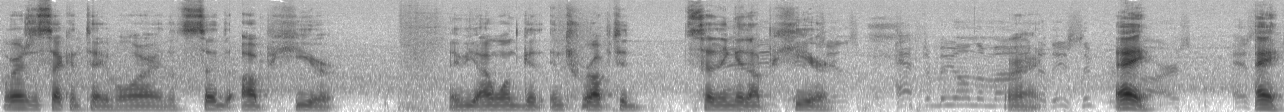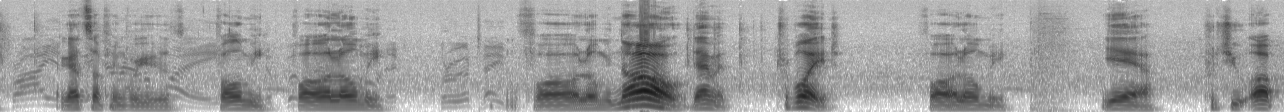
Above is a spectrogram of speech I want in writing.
Where's the second table? Alright, let's set up here. Maybe I won't get interrupted setting it up here. Alright. Hey, hey, I got something for you. Follow me. Follow me. Follow me. No! Damn it. Triple H. Follow me. Yeah. Put you up.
